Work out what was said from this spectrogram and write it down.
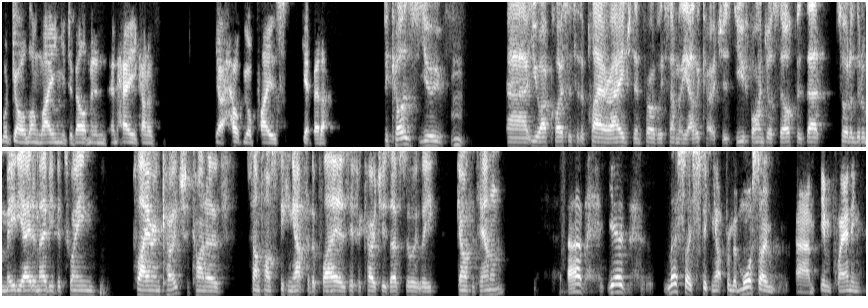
would go a long way in your development and, and how you kind of you know help your players get better. Because you've mm. uh, you are closer to the player age than probably some of the other coaches. Do you find yourself as that sort of little mediator, maybe between player and coach, kind of sometimes sticking up for the players if a coach is absolutely going to town on them? Um, yeah, less so sticking up from, but more so um, in planning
